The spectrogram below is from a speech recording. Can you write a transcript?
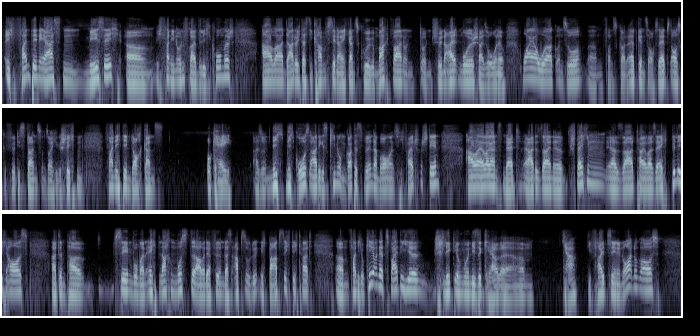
Ich fand den ersten mäßig. Ähm, ich fand ihn unfreiwillig komisch aber dadurch, dass die Kampfszenen eigentlich ganz cool gemacht waren und, und schön altmodisch, also ohne Wirework und so, ähm, von Scott Atkins auch selbst ausgeführt, die Stunts und solche Geschichten, fand ich den doch ganz okay. Also nicht, nicht großartiges Kino, um Gottes Willen, da brauchen wir uns nicht falsch verstehen. Aber er war ganz nett. Er hatte seine Schwächen, er sah teilweise echt billig aus, hatte ein paar Szenen, wo man echt lachen musste, aber der Film das absolut nicht beabsichtigt hat, ähm, fand ich okay. Und der zweite hier schlägt irgendwo in diese Kerbe. Ähm, ja, die Fight sehen in Ordnung aus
